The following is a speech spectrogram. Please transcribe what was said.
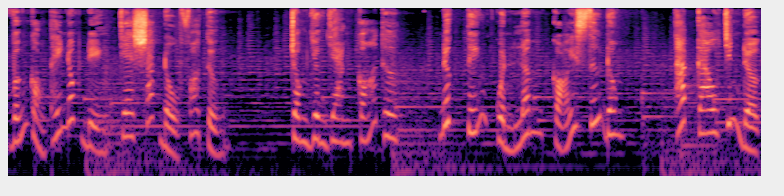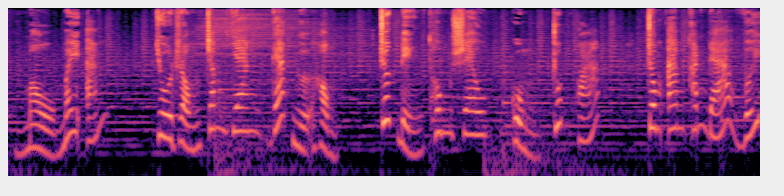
vẫn còn thấy nóc điện che sát đầu pho tượng. Trong dân gian có thơ, đức tiếng Quỳnh Lâm cõi xứ Đông, tháp cao chín đợt màu mây ám, chùa rộng trăm gian gác ngựa hồng, trước điện thông reo cùng trúc hóa, trong am khánh đá với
